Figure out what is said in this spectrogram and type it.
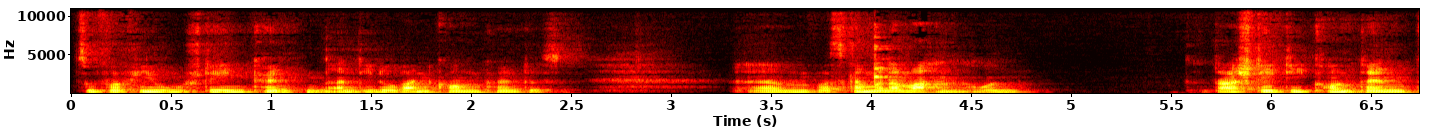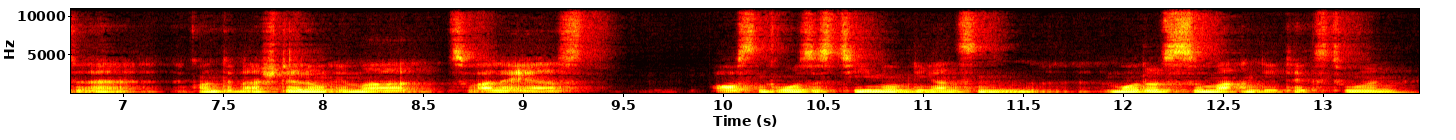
zur Verfügung stehen könnten, an die du rankommen könntest? Ähm, was kann man da machen? Und da steht die Content, äh, Content-Erstellung immer zuallererst. Brauchst ein großes Team, um die ganzen Models zu machen, die Texturen.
